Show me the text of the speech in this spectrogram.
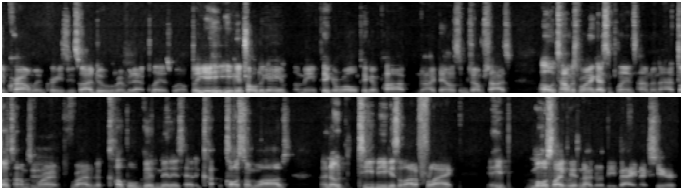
the crowd went crazy. So I do remember that play as well. But yeah, he, he controlled the game. I mean, pick and roll, pick and pop, knock down some jump shots. Oh, Thomas Bryant got some playing time tonight. I thought Thomas Mm. Bryant provided a couple good minutes, had ca- caught some lobs. I know TB gets a lot of flack, and he most likely is not going to be back next year.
